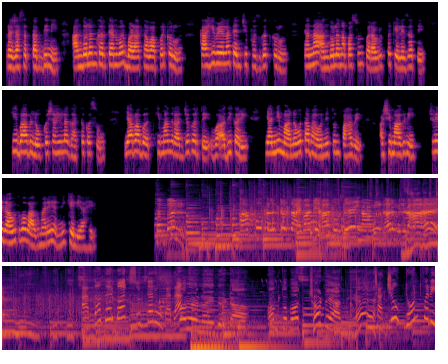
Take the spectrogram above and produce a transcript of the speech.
प्रजासत्ताक दिनी आंदोलनकर्त्यांवर बळाचा वापर करून काही वेळेला त्यांची फसगत करून त्यांना आंदोलनापासून परावृत्त केले जाते. ही बाब लोकशाहीला घातक असून याबाबत किमान राज्यकर्ते व अधिकारी यांनी मानवता भावनेतून पाहावे अशी मागणी श्री राऊत व वाघमारे यांनी केली आहे. आपको कलेक्टर साहिबा के हाथों से इनामी घर मिल रहा है। आपका घर बहुत सुंदर होगा ना अरे नहीं बेटा हम तो बहुत छोटे आदमी हैं। चाचू डोंट वरी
